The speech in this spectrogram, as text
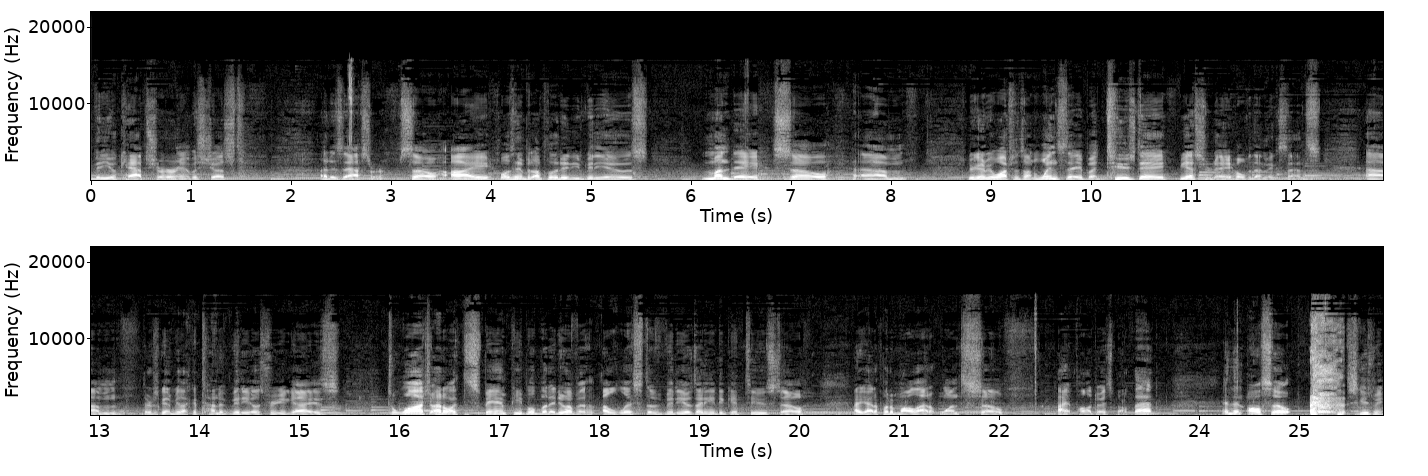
video capture, and it was just a disaster. So I wasn't able to upload any videos Monday. So um, you're going to be watching this on Wednesday, but Tuesday, yesterday, hopefully that makes sense. Um, there's going to be like a ton of videos for you guys to watch. I don't like to spam people, but I do have a, a list of videos I need to get to, so I got to put them all out at once. So I apologize about that. And then also, excuse me.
